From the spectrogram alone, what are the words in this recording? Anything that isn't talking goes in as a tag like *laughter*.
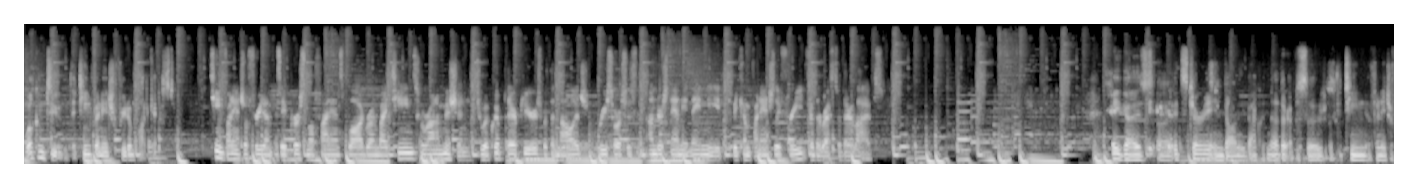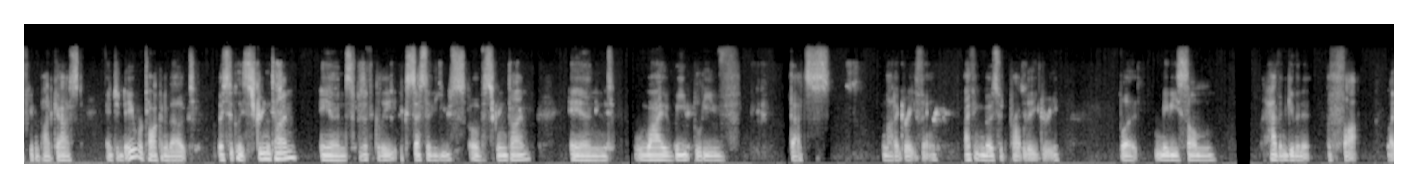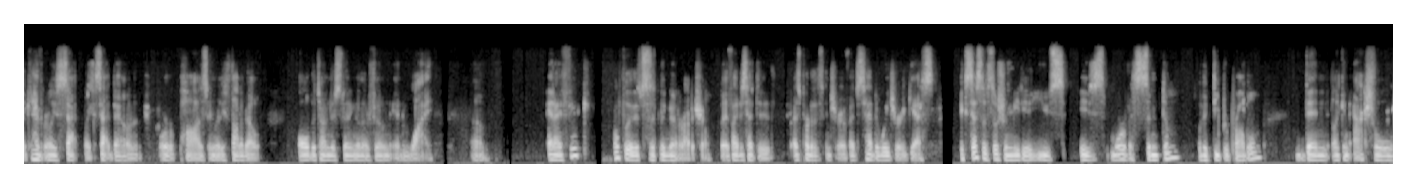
Welcome to the Teen Financial Freedom Podcast. Teen Financial Freedom is a personal finance blog run by teens who are on a mission to equip their peers with the knowledge, resources, and understanding they need to become financially free for the rest of their lives. Hey guys, uh, it's Terry and Donnie back with another episode of the Teen Financial Freedom Podcast. And today we're talking about basically screen time and specifically excessive use of screen time and why we believe that's not a great thing. I think most would probably agree, but maybe some haven't given it a thought, like haven't really sat like sat down or paused and really thought about all the time they're spending on their phone and why. Um, and I think hopefully this doesn't lead me on a rabbit trail. But if I just had to, as part of this intro, if I just had to wager a guess, excessive social media use is more of a symptom of a deeper problem than like an actual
